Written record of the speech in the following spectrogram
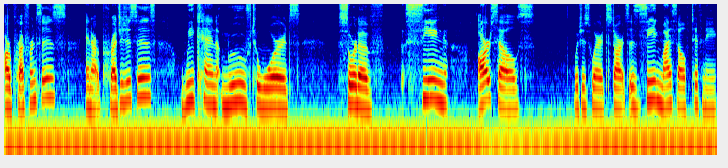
our preferences and our prejudices, we can move towards sort of seeing ourselves, which is where it starts, is seeing myself, Tiffany,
